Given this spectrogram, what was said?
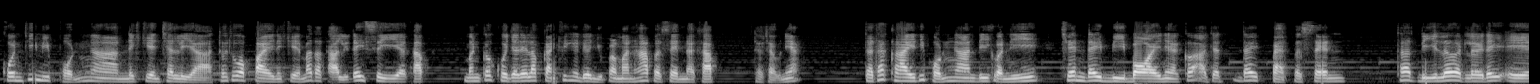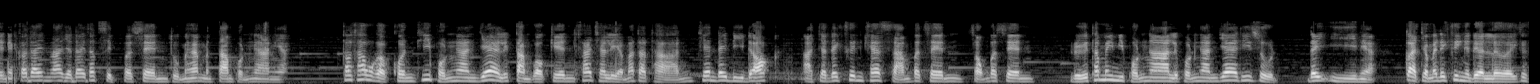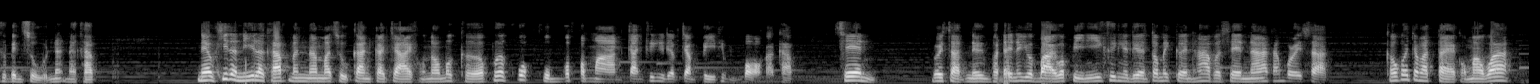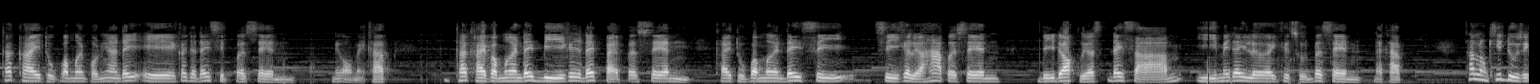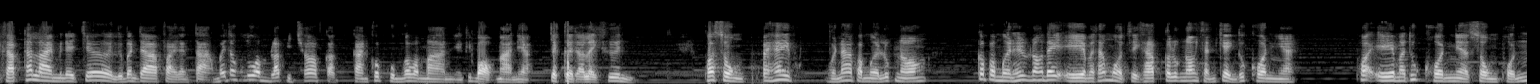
คนที่มีผลงานในเกณฑ์เฉลี่ย ทั่วๆไปในเกณฑ์มาตรฐานหรือได้ C ครับมันก็ควรจะได้รับการขึ้นเงินเดือนอยู่ประมาณ5%นะครับแถวๆเนี้ย แต่ถ้าใครที่ผลงานดีกว่านี้ เช่นได้ B boy เนี่ยก็อาจจะได้8%ถ้าดีเลิศเลยได้ A เนี่ยก็ได้น่าจะได้สัก10%ถูกไหมครับมันตามผลงานเนี่ยเท่าๆกับคนที่ผลงานแย่หรือต่ำกว่าเกณฑ์ค่าเฉลี่ยมาตรฐาน เช่นได้ดีด็อกอาจจะได้ขึ้นแค่3% 2%หรือถ้าไม่มีผลงานหรือผลงานแย่ที่สุดได้ E เนี่ยก็อาจจะไม่ได้ขึ้นเงินเดือนเลยก็คือเป็นศูนย์นะครับ แนวคิดอันนี้แหละครับ มันนำมาสู่การกระจายของ normal curve เพื่อควบคุมงบประมาณการขึ้นเงินเดือนประจำปีที่ผมบอกอะครับ เช่น บริษัทหนึ่งพอได้นโยบายว่าปีนี้ขึ้นเงินเดือนต้องไม่เกิน 5%นะทั้งบริษัท เขาก็จะมาแตกออกมาว่า ถ้าใครถูกประเมินผลงานได้ A ก็จะได้ 10%นึกออกไหมครับ ถ้าใครประเมินได้ B ก็จะได้ 8%ใครถูกประเมินได้ C C ก็เหลือ 5% D doc เหลือได้ 3 E ไม่ได้เลยคือ 0%นะครับ ถ้าลองคิดดูสิครับ ถ้า Line Manager หรือบรรดาฝ่ายต่างๆ ไม่ต้องร่วมรับผิดชอบกับการควบคุมก็ประมาณอย่างที่บอกมาเนี่ยจะเกิดอะไรขึ้นพอส่งไปให้หัวหน้าประเมินลูกน้อง ก็ประเมินให้ลูกน้องได้ A มาทั้งหมดสิครับ ก็ลูกน้องฉันเก่งทุกคนไงพอ A มาทุกคนเนี่ยส่งผล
